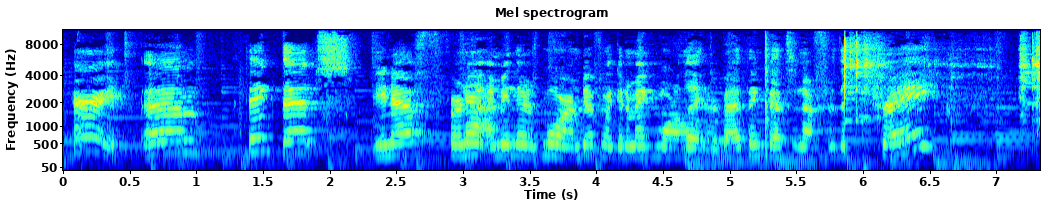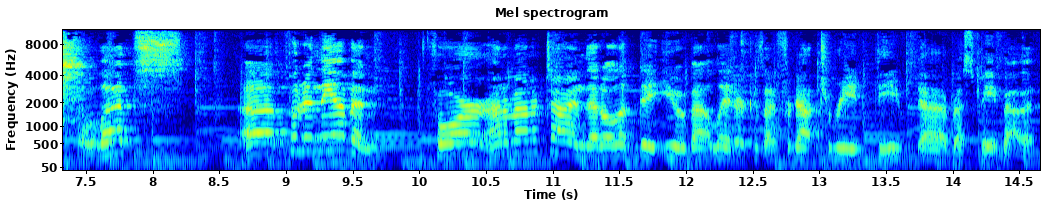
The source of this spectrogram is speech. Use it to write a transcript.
All right, um, I think that's enough for now. I mean, there's more. I'm definitely gonna make more later, but I think that's enough for this tray. So let's uh, put it in the oven for an amount of time that I'll update you about later because I forgot to read the uh, recipe about it.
